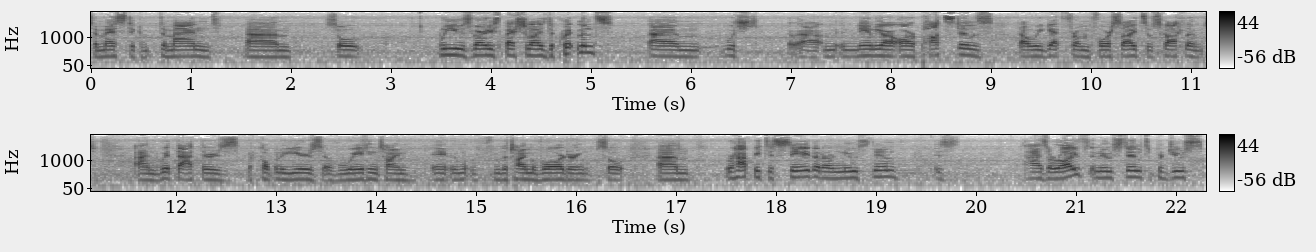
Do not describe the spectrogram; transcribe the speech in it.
domestic demand. Um, so we use very specialised equipment, um, which uh, namely our, our pot stills that we get from Forsyths of Scotland. And with that there's a couple of years of waiting time eh, from the time of ordering. So um, we're happy to say that our new still is has arrived a new still to produce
